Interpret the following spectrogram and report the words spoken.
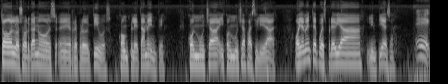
todos los órganos reproductivos completamente, con mucha y con mucha facilidad. Obviamente pues previa limpieza. Eh,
